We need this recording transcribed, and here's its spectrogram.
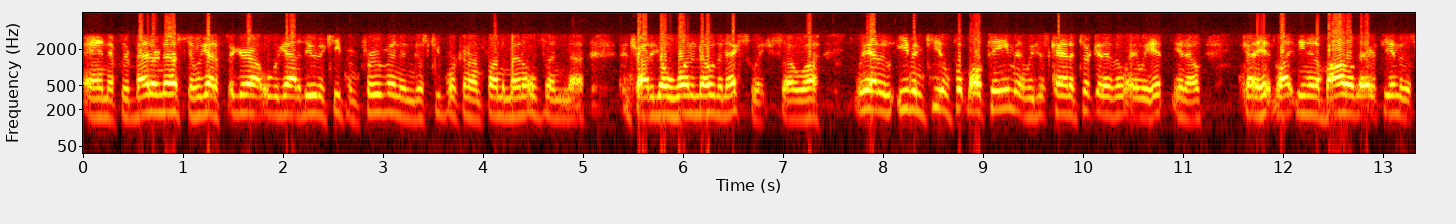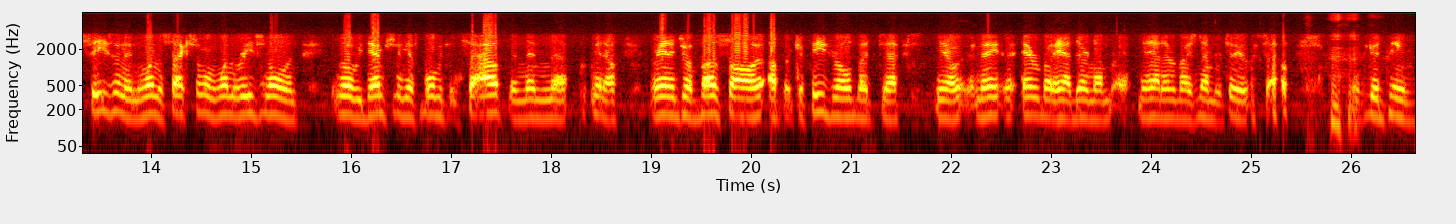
and if they're better than us, then we got to figure out what we got to do to keep improving and just keep working on fundamentals and uh, and try to go one and zero oh the next week. So uh, we had an even keel football team, and we just kind of took it as a way we hit, you know, kind of hit lightning in a bottle there at the end of the season, and won the sectional and won the regional and a little redemption against Bloomington South, and then uh, you know ran into a buzzsaw up at Cathedral, but. Uh, you know, they everybody had their number. They had everybody's number too. So it's a good team.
